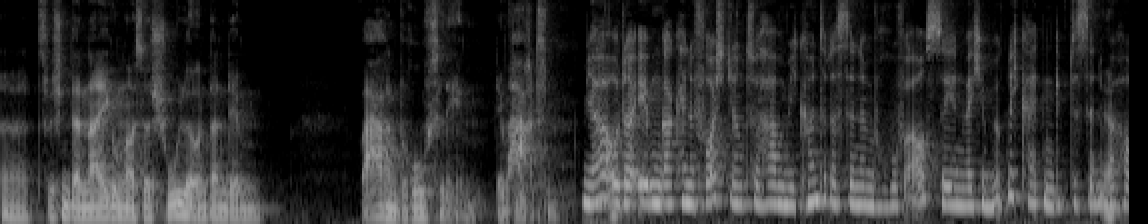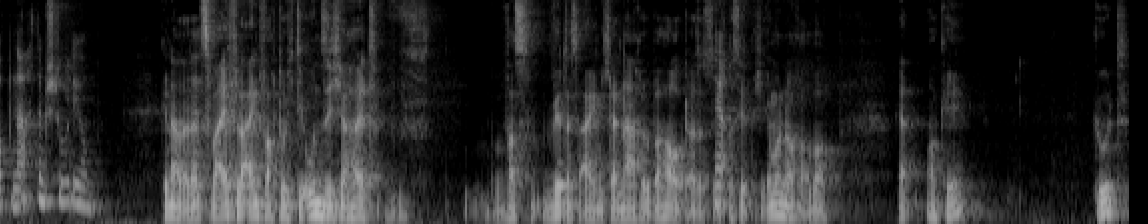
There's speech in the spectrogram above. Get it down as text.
äh, zwischen der Neigung aus der Schule und dann dem wahren Berufsleben, dem harten. Ja, oder eben gar keine Vorstellung zu haben, wie könnte das denn im Beruf aussehen? Welche Möglichkeiten gibt es denn ja. überhaupt nach dem Studium? Genau, der ja. Zweifel einfach durch die Unsicherheit, was wird das eigentlich danach überhaupt? Also es ja. interessiert mich immer noch, aber ja, okay. Gut.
